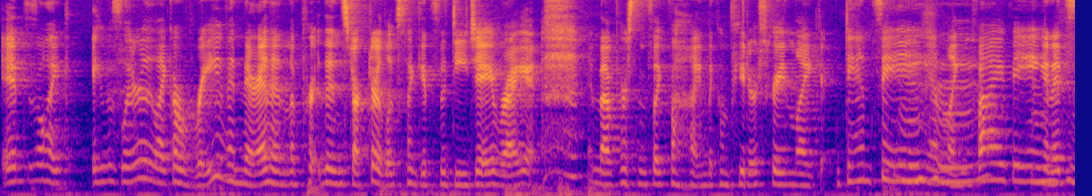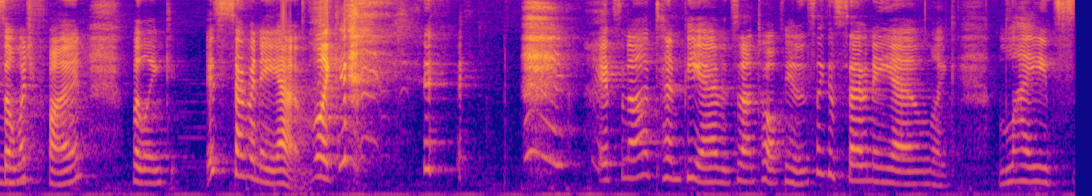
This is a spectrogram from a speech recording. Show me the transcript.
It's like it was literally like a rave in there, and then the the instructor looks like it's the DJ, right? And that person's like behind the computer screen, like dancing mm-hmm. and like mm-hmm. vibing, mm-hmm. and it's so mm-hmm. much fun. But like, it's seven a.m. Like. it's not 10 p.m. It's not 12 p.m. It's like a 7 a.m. like lights,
